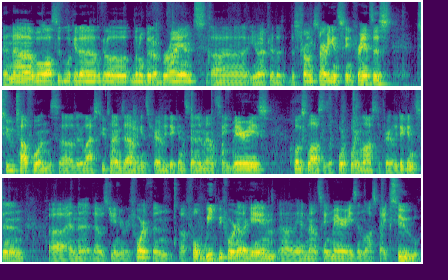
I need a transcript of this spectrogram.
And uh, we'll also look at a look at a little bit of Bryant. Uh, you know, after the, the strong start against St. Francis, two tough ones. Uh, their last two times out against Fairleigh Dickinson and Mount St. Mary's. Close losses, a four point loss to Fairleigh Dickinson, uh, and that, that was January 4th. And a full week before another game, uh, they had Mount St. Mary's and lost by two.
